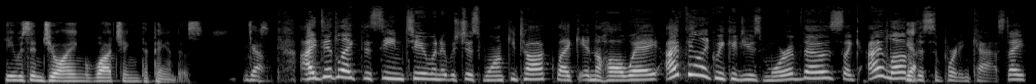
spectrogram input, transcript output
he was enjoying watching the pandas. Yeah. I did like the scene too when it was just wonky talk, like in the hallway. I feel like we could use more of those. Like I love yeah. the supporting cast. I,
